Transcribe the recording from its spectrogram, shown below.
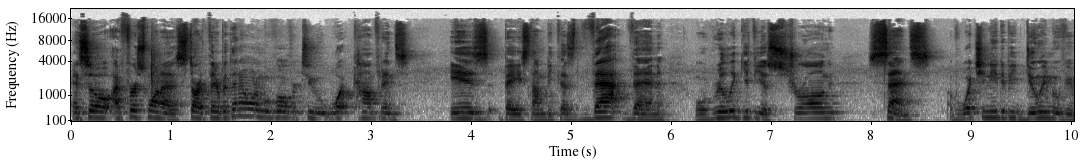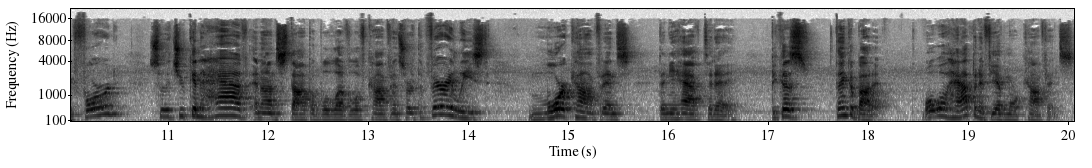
And so I first want to start there, but then I want to move over to what confidence is based on because that then will really give you a strong sense of what you need to be doing moving forward so that you can have an unstoppable level of confidence, or at the very least, more confidence than you have today. Because think about it what will happen if you have more confidence?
